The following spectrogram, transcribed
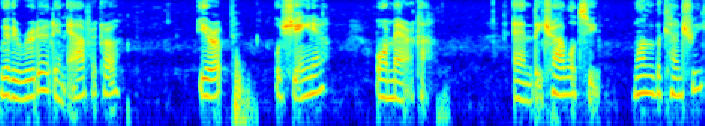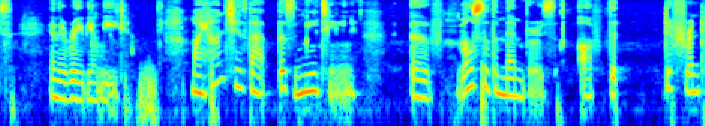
where they're rooted in Africa, Europe, Oceania, or America. And they travel to one of the countries in the Arabian League. My hunch is that this meeting of most of the members of the different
